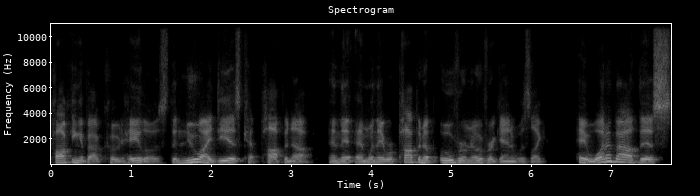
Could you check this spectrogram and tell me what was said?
talking about Code Halos, the new ideas kept popping up, and they, and when they were popping up over and over again, it was like, hey, what about this?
